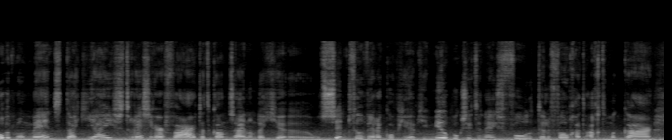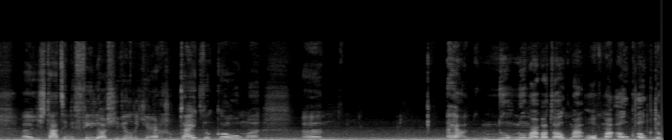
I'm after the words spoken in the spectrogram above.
op het moment dat jij stress ervaart, dat kan zijn omdat je eh, ontzettend veel werk op je hebt, je mailbox zit ineens vol, de telefoon gaat achter elkaar, uh, je staat in de file als je wil dat je ergens op tijd wil komen. Um, nou ja, noem, maar wat ook maar op. Maar ook, ook de,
